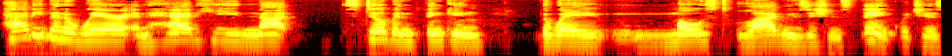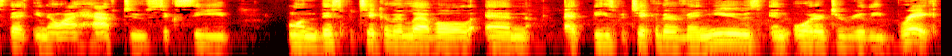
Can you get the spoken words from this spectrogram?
had he been aware and had he not still been thinking the way most live musicians think, which is that, you know, I have to succeed on this particular level and at these particular venues in order to really break.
